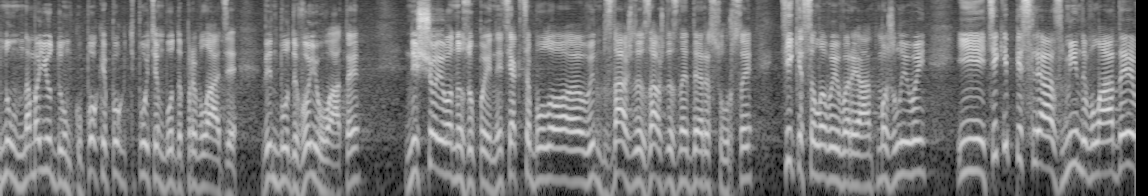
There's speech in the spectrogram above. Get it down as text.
ну, на мою думку, поки Пу- Путін буде при владі, він буде воювати. Ніщо його не зупинить. Як це було, він завжди, завжди знайде ресурси. Тільки силовий варіант можливий. І тільки після зміни влади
